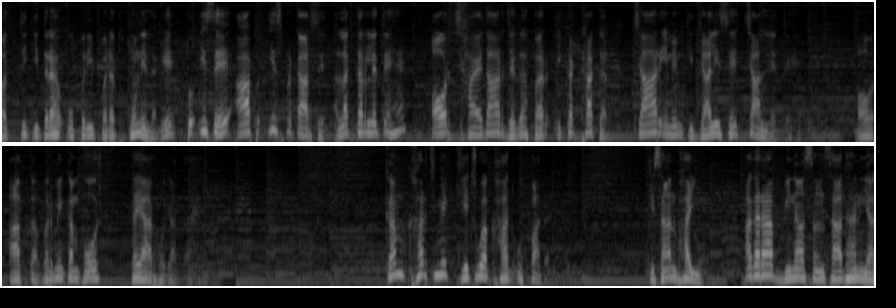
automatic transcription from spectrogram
पत्ती की तरह ऊपरी परत होने लगे तो इसे आप इस प्रकार से अलग कर लेते हैं और छायेदार जगह पर इकट्ठा कर 4 एम की जाली से चाल लेते हैं और आपका वर्मी कंपोस्ट तैयार हो जाता है। कम खर्च में केचुआ खाद उत्पादन। किसान भाइयों अगर आप बिना संसाधन या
